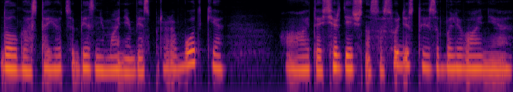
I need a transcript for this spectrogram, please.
долго остается без внимания, без проработки. А, это сердечно-сосудистые заболевания,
